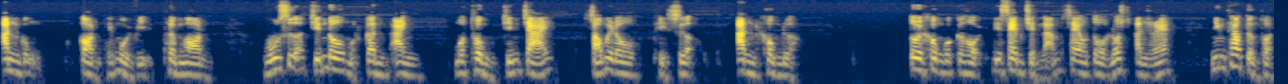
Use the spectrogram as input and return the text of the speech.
ăn cũng còn thấy mùi vị thơm ngon. Vú sữa 9 đô một cân Anh, một thùng 9 trái, 60 đô thì sữa, ăn không được. Tôi không có cơ hội đi xem triển lãm xe ô tô Los Angeles, nhưng theo tường thuật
